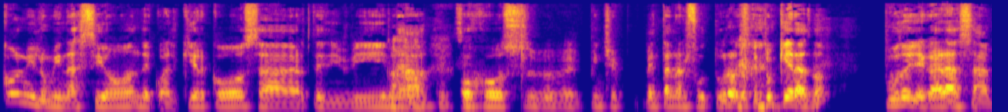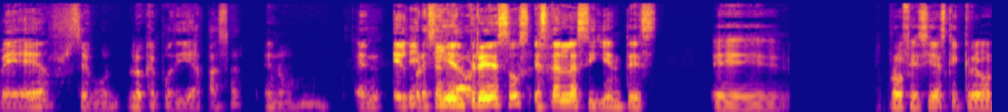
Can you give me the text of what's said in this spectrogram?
con iluminación de cualquier cosa, arte divina, ojos, eh, pinche ventana al futuro, lo que tú quieras, ¿no? Pudo llegar a saber, según lo que podía pasar en, un, en el presente. Y, entre esos están las siguientes eh, profecías que creo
